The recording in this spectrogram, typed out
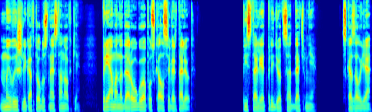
Мы вышли к автобусной остановке. Прямо на дорогу опускался вертолет. «Пистолет придется отдать мне», — сказал я.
